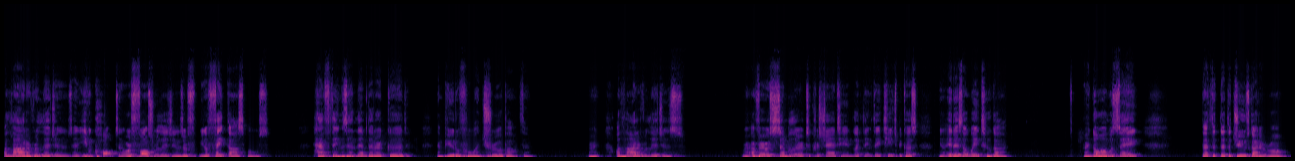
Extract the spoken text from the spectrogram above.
a lot of religions and even cults or false religions or you know fake gospels have things in them that are good and beautiful and true about them. Right? A lot of religions right, are very similar to Christianity and the things they teach because you know it is a way to God. Right? No one would say that the, that the Jews got it wrong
